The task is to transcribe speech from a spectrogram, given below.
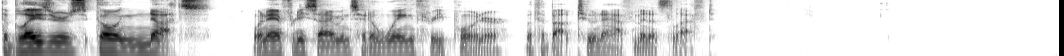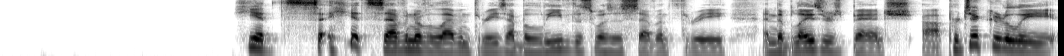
The Blazers going nuts when Anfernee Simons hit a wing three pointer with about two and a half minutes left. He had he had seven of 11 threes. I believe this was his seventh three. And the Blazers bench, uh, particularly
